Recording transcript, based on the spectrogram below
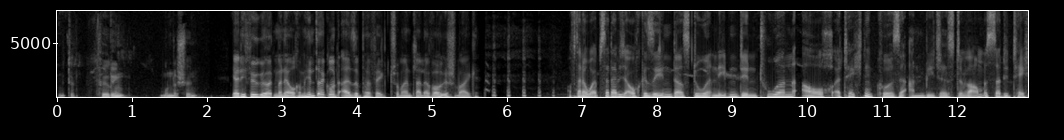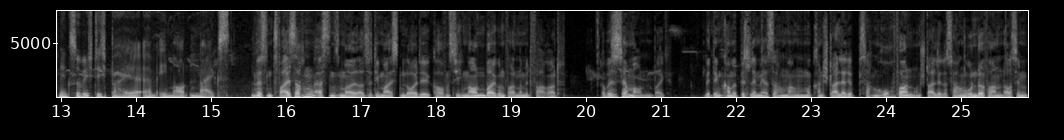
mit den Vögeln. Wunderschön. Ja, die Vögel hört man ja auch im Hintergrund, also perfekt. Schon mal ein kleiner Vorgeschmack. Auf deiner Website habe ich auch gesehen, dass du neben den Touren auch äh, Technikkurse anbietest. Warum ist da die Technik so wichtig bei ähm, E-Mountainbikes? Das sind zwei Sachen. Erstens mal, also die meisten Leute kaufen sich ein Mountainbike und fahren damit Fahrrad. Aber es ist ja ein Mountainbike. Mit dem kann man ein bisschen mehr Sachen machen. Man kann steilere Sachen hochfahren und steilere Sachen runterfahren. Und außerdem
